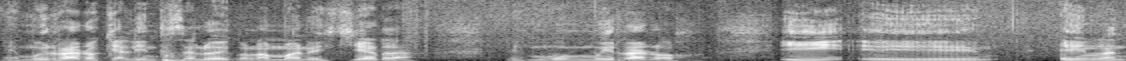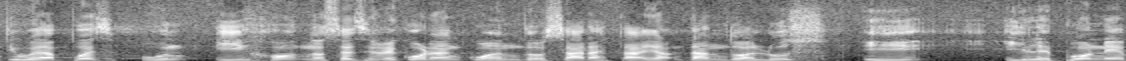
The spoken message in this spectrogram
Es muy raro que alguien te salude con la mano izquierda, es muy, muy raro. Y eh, en la antigüedad, pues, un hijo, no sé si recuerdan cuando Sara está dando a luz y, y le pone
